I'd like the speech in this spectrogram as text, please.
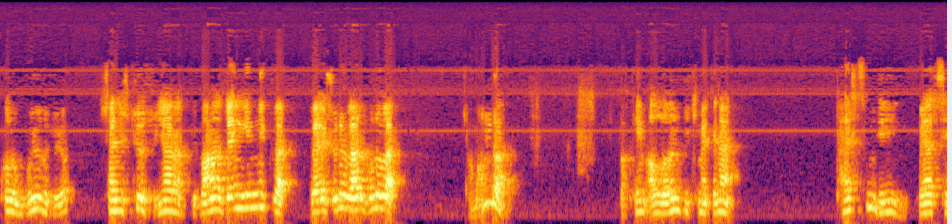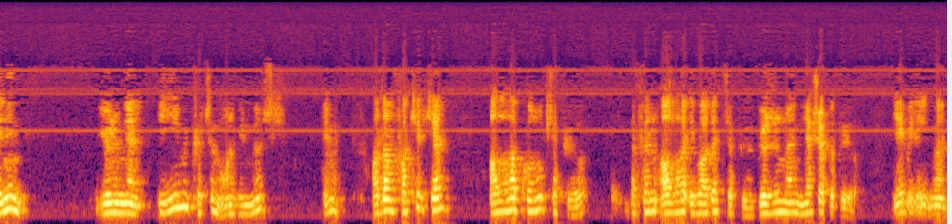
Kulum buyur diyor. Sen istiyorsun ya Rabbi bana zenginlik ver. Ve şunu ver bunu ver. Tamam da bakayım Allah'ın hikmetine ters mi değil mi? Veya senin yönünden iyi mi kötü mü onu bilmiyoruz ki. Değil mi? Adam fakirken Allah'a kulluk yapıyor. Efendim Allah'a ibadet yapıyor. Gözünden yaş akıtıyor. Ne bileyim ben.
